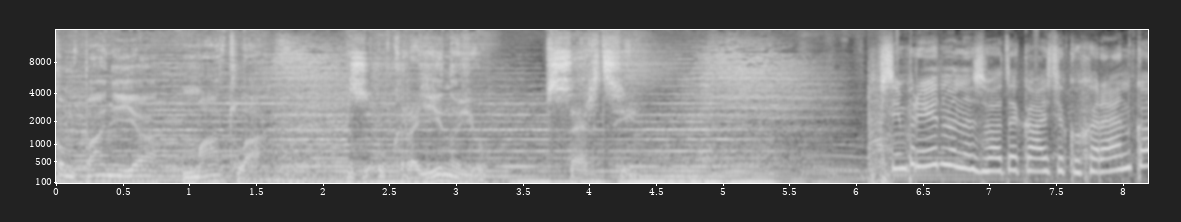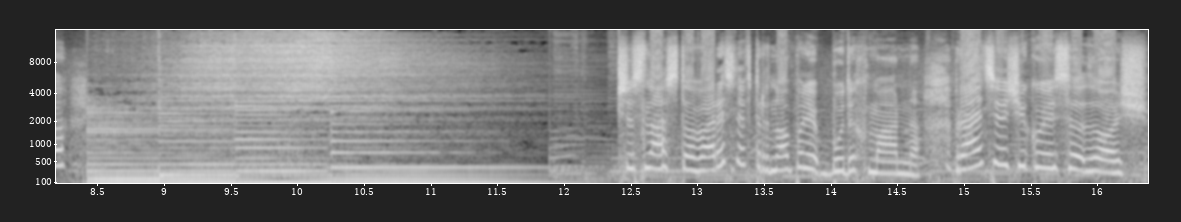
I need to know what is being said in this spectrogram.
компанія Матла з Україною в серці. Всім привіт! Мене звати Катя Кухаренко. 16 вересня в Тернополі буде хмарно. Вранці очікується дощ,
